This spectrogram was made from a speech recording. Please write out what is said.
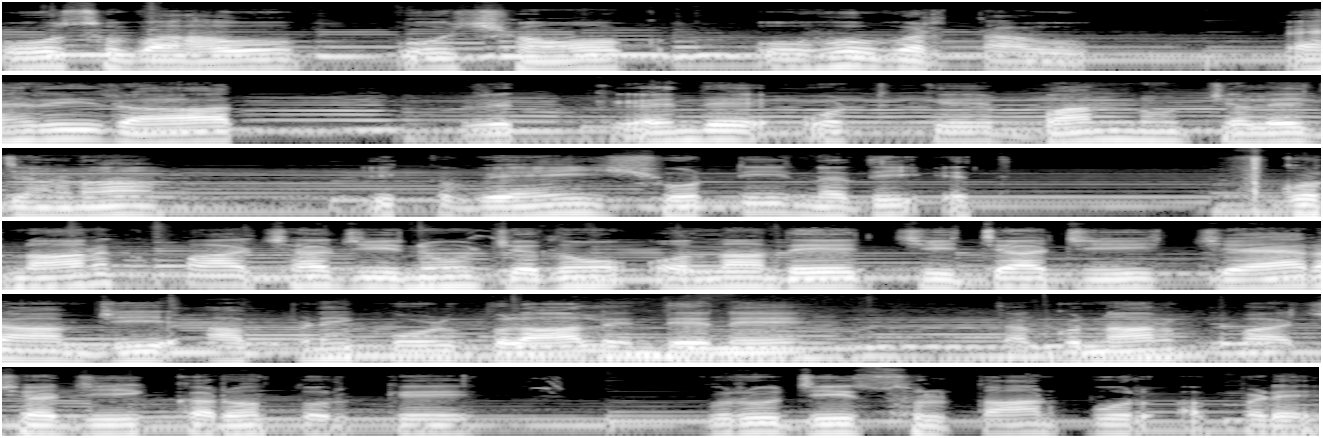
ਉਹ ਸੁਭਾਓ, ਉਹ ਸ਼ੌਂਕ, ਉਹ ਵਰਤਾਓ। ਪਹਿਰੀ ਰਾਤ ਕਹਿੰਦੇ ਉੱਠ ਕੇ ਬੰਨ ਨੂੰ ਚਲੇ ਜਾਣਾ ਇੱਕ ਵੇਈ ਛੋਟੀ ਨਦੀ ਗੁਰੂ ਨਾਨਕ ਪਾਤਸ਼ਾਹ ਜੀ ਨੂੰ ਜਦੋਂ ਉਹਨਾਂ ਦੇ ਜੀਜਾ ਜੀ ਜੈ ਰਾਮ ਜੀ ਆਪਣੇ ਕੋਲ ਬੁਲਾ ਲੈਂਦੇ ਨੇ, ਤਾਂ ਗੁਰੂ ਨਾਨਕ ਪਾਤਸ਼ਾਹ ਜੀ ਘਰੋਂ ਤੁਰ ਕੇ ਗੁਰੂ ਜੀ ਸੁਲਤਾਨਪੁਰ ਅਪੜੇ।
